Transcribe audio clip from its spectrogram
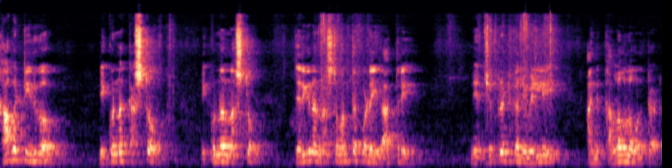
కాబట్టి ఇదిగో నీకున్న కష్టం నీకున్న నష్టం జరిగిన నష్టం అంతా కూడా ఈ రాత్రి నేను చెప్పినట్టుగా నీ వెళ్ళి ఆయన కళ్ళంలో ఉంటాడు.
